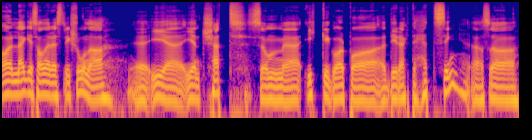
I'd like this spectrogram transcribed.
å legge sånne restriksjoner eh, i, eh, i, en chat som ikke går på direkte hetsing. Altså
